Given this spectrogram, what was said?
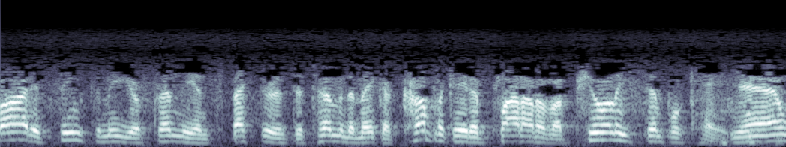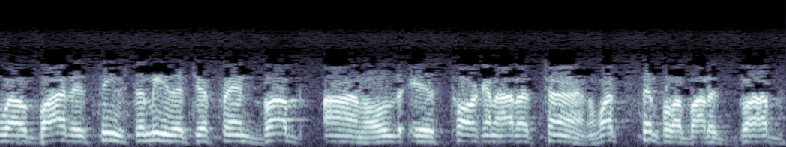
Bart, it seems to me your friend the inspector is determined to make a complicated plot out of a purely simple case. Yeah, well, Bud, it seems to me that your friend Bub Arnold is talking out of turn. What's simple about it, Bub?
